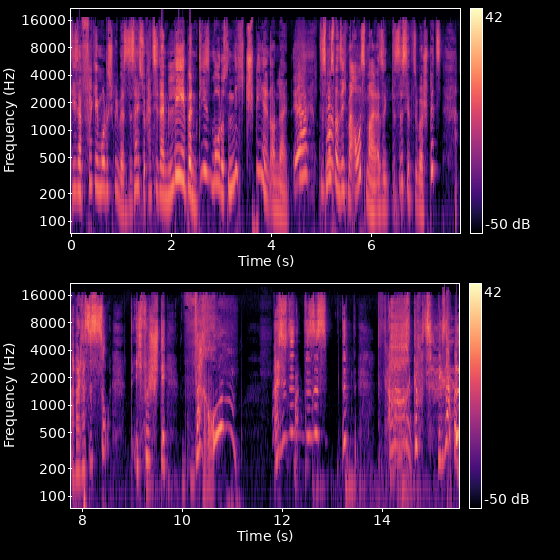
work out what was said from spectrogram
dieser fucking Modus spielbar ist. Das heißt, du kannst in deinem Leben diesen Modus nicht spielen online. Ja, Das ja. muss man sich mal ausmalen. Also, das ist jetzt überspitzt, aber das ist so, ich verstehe, warum? Also, das, das ist, das, oh Gott. Wie gesagt, beim,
